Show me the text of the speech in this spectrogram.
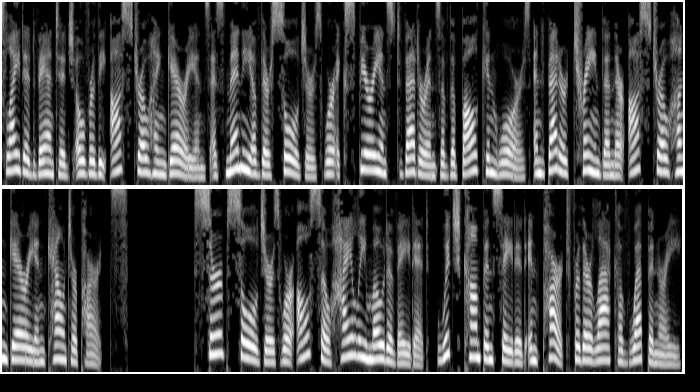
slight advantage over the Austro-Hungarians as many of their soldiers were experienced veterans of the Balkan Wars and better trained than their Austro-Hungarian counterparts. Serb soldiers were also highly motivated, which compensated in part for their lack of weaponry.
